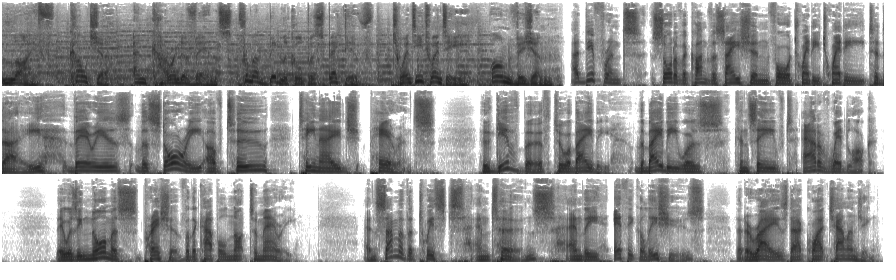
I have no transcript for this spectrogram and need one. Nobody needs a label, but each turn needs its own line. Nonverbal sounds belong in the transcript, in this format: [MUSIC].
Life, culture, and current events from a biblical perspective. 2020 on Vision.
A different sort of a conversation for 2020 today. There is the story of two teenage parents who give birth to a baby. The baby was conceived out of wedlock. There was enormous pressure for the couple not to marry. And some of the twists and turns and the ethical issues that are raised are quite challenging.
